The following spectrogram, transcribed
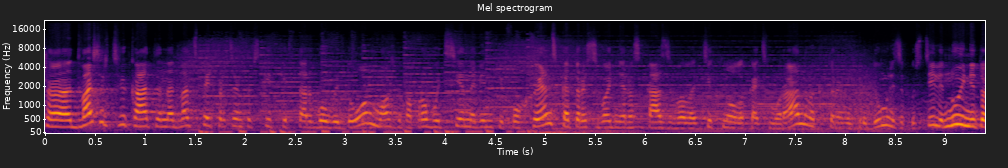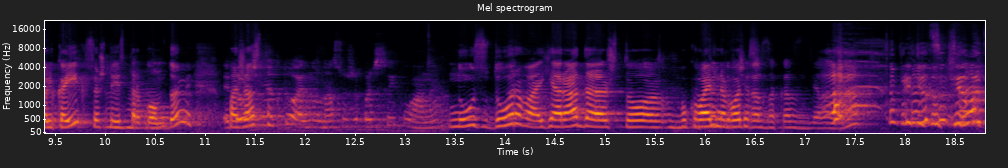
э, два сертификата на 25% скидки в торговый дом. Можно попробовать все новинки по Hands, которые сегодня рассказывала технолог Катя Муранова, которые они придумали, запустили. Ну и не только их, все, что есть в торговом доме. Это Пожалуйста. очень актуально, у нас уже большие планы. Ну, здорово. Я рада, что буквально вот вчера заказ сделала, да? Придется делать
